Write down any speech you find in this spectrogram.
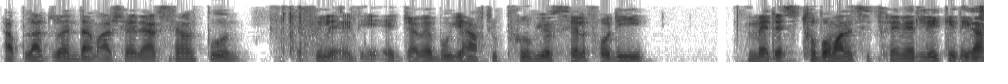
Απλά του δεν τα μάτια την Arsenal που φίλε, για που you have to prove yourself ότι με τις top ομάδες της Premier League, ειδικά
